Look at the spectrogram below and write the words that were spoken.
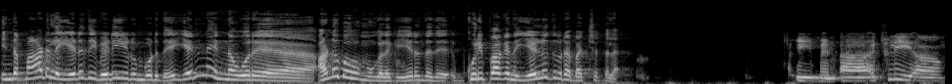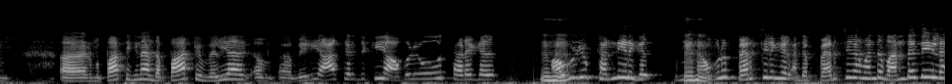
இந்த பாடலை எழுதி வெளியிடும் பொழுது என்ன என்ன ஒரு அனுபவம் உங்களுக்கு இருந்தது? குறிப்பாக இந்த எழுதுற பட்சத்துல. Amen. Uh, actually, um, uh, நம்ம பாத்தீங்கன்னா அந்த பாட்டு வெளியா அஹ், வெளியாக்குறதுக்கு அவ்வளோ தடைகள் அவ்வளோ கண்ணீர்கள் அவ்வளோ பிரச்சனைகள். அந்த பிரச்சனை வந்து வந்ததே இல்ல.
